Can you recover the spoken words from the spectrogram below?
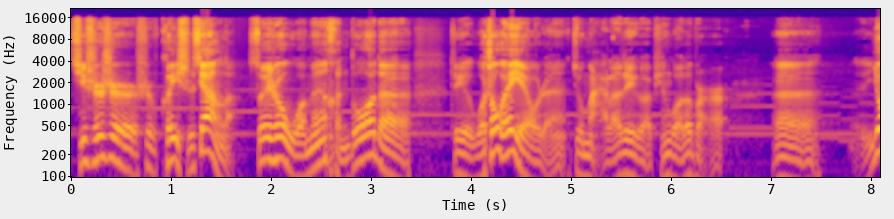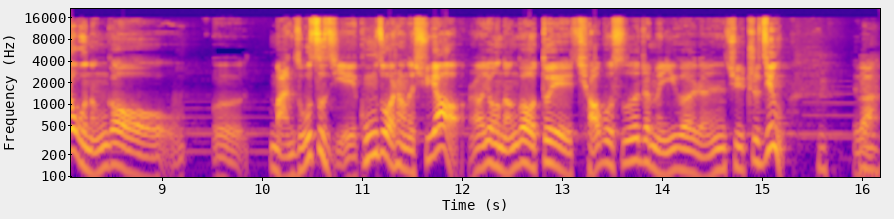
其实是是可以实现了。所以说，我们很多的这个，我周围也有人就买了这个苹果的本儿，呃，又能够呃满足自己工作上的需要，然后又能够对乔布斯这么一个人去致敬。对吧？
